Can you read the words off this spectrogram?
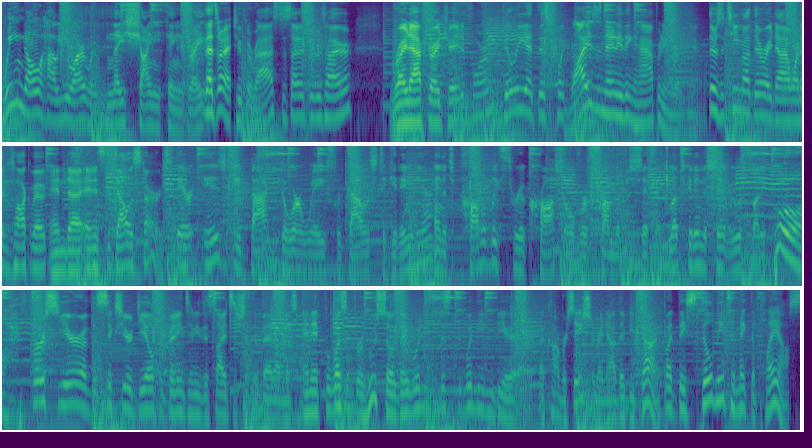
We know how you are with nice shiny things, right? That's right. Tuukka Rask decided to retire right after I traded for him. Philly at this point, why isn't anything happening right now? There's a team out there right now I wanted to talk about, and uh, and it's the Dallas Stars. There is a backdoor way for Dallas to get in here, and it's probably through a crossover from the Pacific. Let's get into St. Louis, buddy. Whew. First year of the six-year deal for Binnington, he decides to shit the bed on this. And if it wasn't for Husso, they wouldn't. This wouldn't even be a, a conversation right now. They'd be done. But they still need to make the playoffs.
